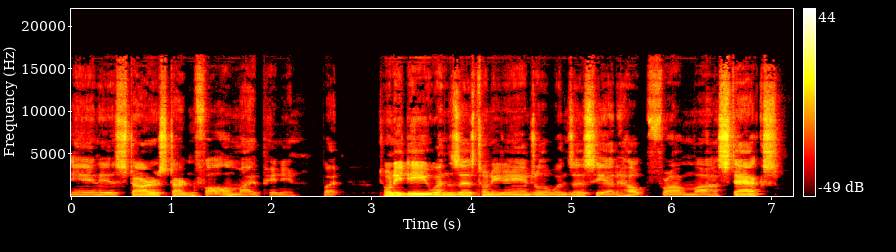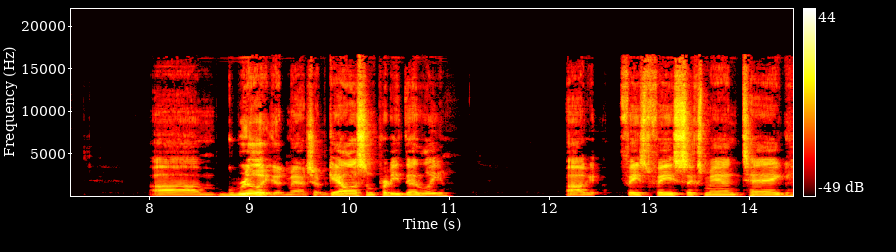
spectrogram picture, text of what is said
and his star is starting to fall, in my opinion. But Tony D wins this. Tony D'Angelo wins this. He had help from uh, Stacks. Um, really good matchup. Gallus and Pretty Deadly. Face to face, six man tag.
